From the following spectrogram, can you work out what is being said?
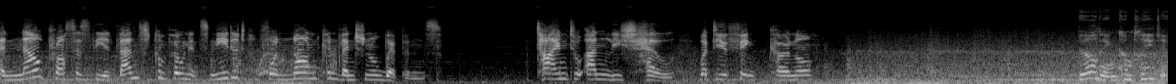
Can now process the advanced components needed for non-conventional weapons. Time to unleash hell. What do you think, Colonel? Building completed.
